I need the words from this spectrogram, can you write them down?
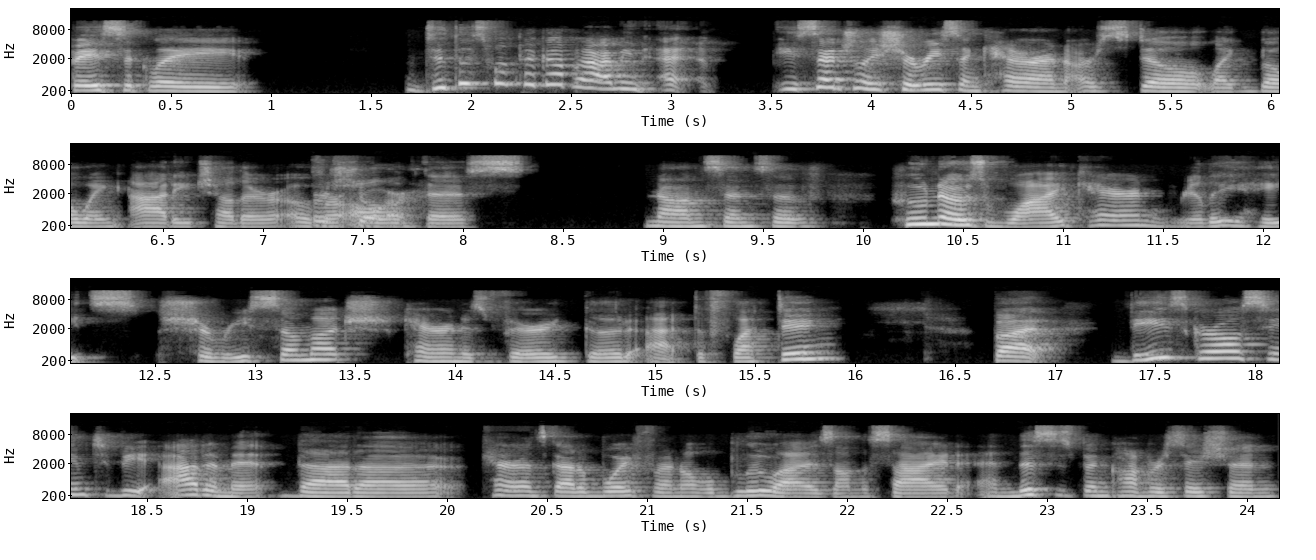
basically. Did this one pick up? I mean, essentially Charrisse and Karen are still like going at each other over sure. all of this nonsense of who knows why Karen really hates Charrisse so much. Karen is very good at deflecting, but these girls seem to be adamant that uh, Karen's got a boyfriend, old blue eyes on the side, and this has been conversation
